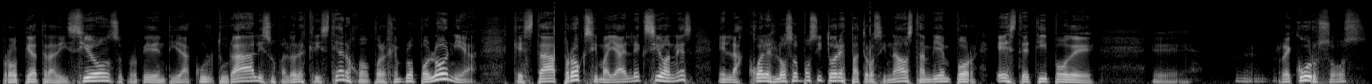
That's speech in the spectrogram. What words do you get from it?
propia tradición, su propia identidad cultural y sus valores cristianos, como por ejemplo Polonia, que está próxima ya a elecciones en las cuales los opositores, patrocinados también por este tipo de eh, recursos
